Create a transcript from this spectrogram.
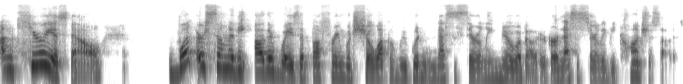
But I'm curious now, what are some of the other ways that buffering would show up and we wouldn't necessarily know about it or necessarily be conscious of it?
